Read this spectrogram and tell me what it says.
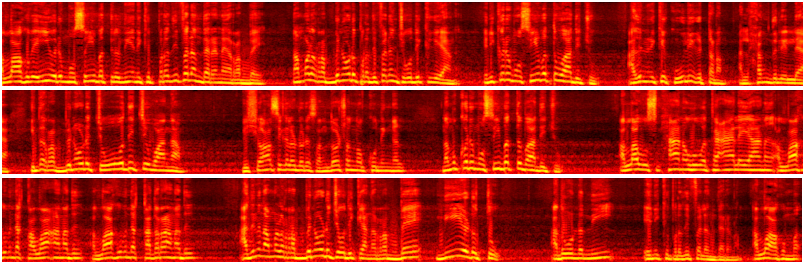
അള്ളാഹുവെ ഈ ഒരു മുസീബത്തിൽ നീ എനിക്ക് പ്രതിഫലം തരണേ റബ്ബേ. നമ്മൾ റബ്ബിനോട് പ്രതിഫലം ചോദിക്കുകയാണ്. എനിക്കൊരു മുസീബത്ത് ബാധിച്ചു അതിനെനിക്ക് കൂലി കിട്ടണം. അലഹമില്ല ഇത് റബ്ബിനോട് ചോദിച്ചു വാങ്ങാം. വിശ്വാസികളുടെ ഒരു സന്തോഷം നോക്കൂ നിങ്ങൾ. നമുക്കൊരു മുസീബത്ത് ബാധിച്ചു. അള്ളാഹു സുഹാനഹുവ താലയാണ് അള്ളാഹുവിന്റെ കല ആണത് അള്ളാഹുവിന്റെ കതറാണത് അതിന് നമ്മൾ റബ്ബിനോട് ചോദിക്കുകയാണ് റബ്ബെ നീ എടുത്തു. അതുകൊണ്ട് നീ എനിക്ക് പ്രതിഫലം തരണം. അള്ളാഹു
